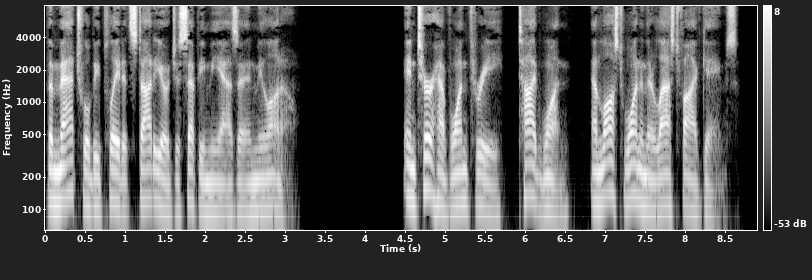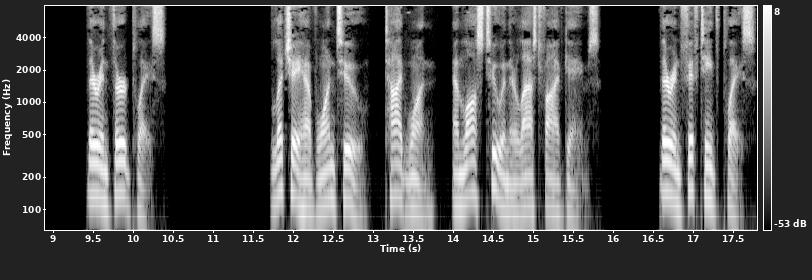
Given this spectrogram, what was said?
The match will be played at Stadio Giuseppe Meazza in Milano. Inter have won 3, tied 1, and lost 1 in their last 5 games. They're in third place. Lecce have won 2, tied 1, and lost 2 in their last 5 games. They're in 15th place.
